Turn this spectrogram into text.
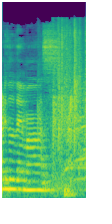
ありがとうございます。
